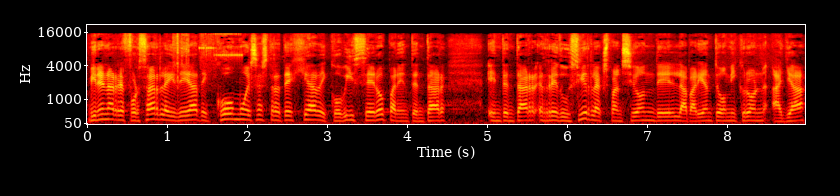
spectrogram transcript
vienen a reforzar la idea de cómo esa estrategia de COVID-0 para intentar intentar reducir la expansión de la variante Omicron allá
